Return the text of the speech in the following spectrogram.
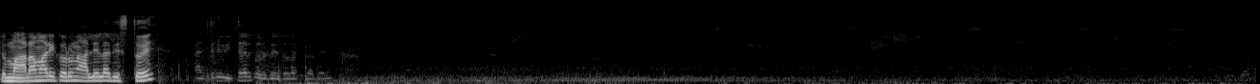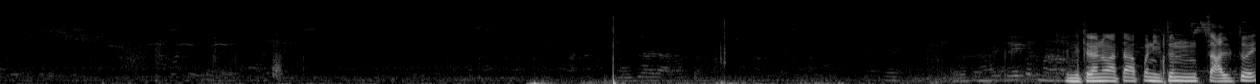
तर मारामारी करून आलेला दिसतोय. विचार करतोय तो कसला तरी तर मित्रांनो आता आपण इथून चालतोय.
